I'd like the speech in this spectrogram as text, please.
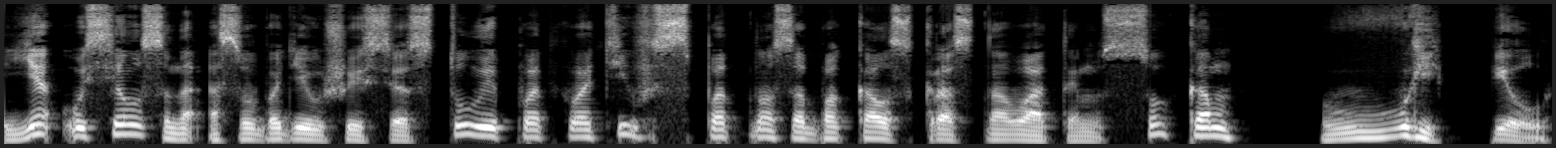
Я уселся на освободившийся стул и, подхватив с подноса бокал с красноватым соком, выпил.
